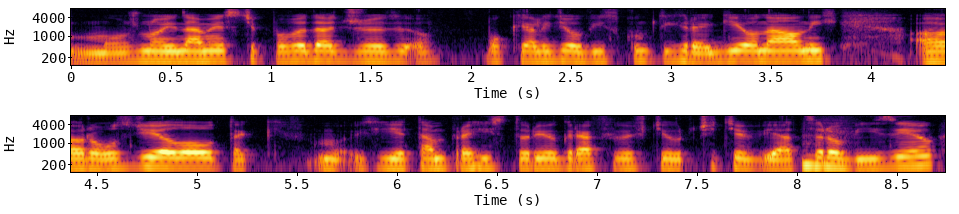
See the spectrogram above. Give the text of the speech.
možno je na mieste povedať, že pokiaľ ide o výskum tých regionálnych rozdielov, tak je tam pre historiografiu ešte určite viacero víziev,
